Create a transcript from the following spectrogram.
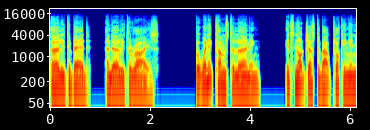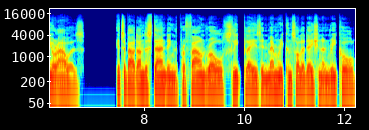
early to bed and early to rise. But when it comes to learning, it's not just about clocking in your hours. It's about understanding the profound role sleep plays in memory consolidation and recall.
